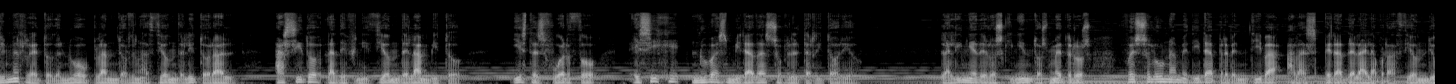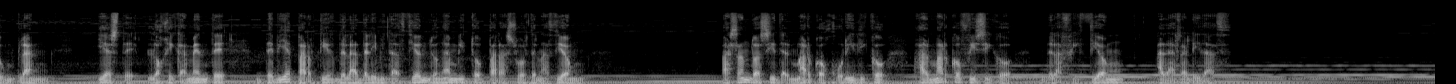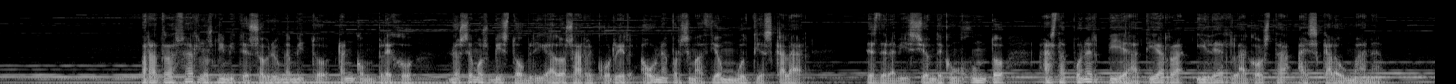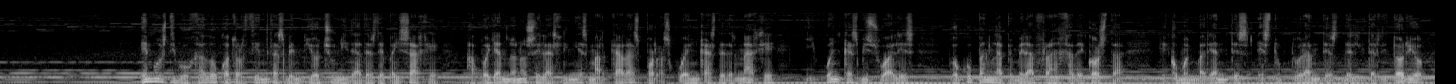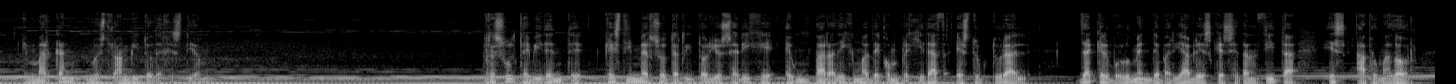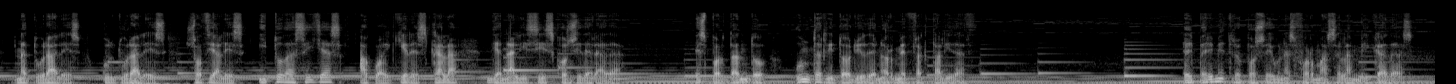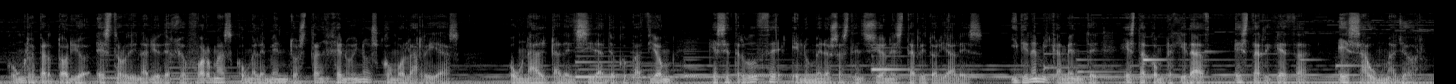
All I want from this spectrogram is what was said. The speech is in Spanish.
El primer reto del nuevo plan de ordenación del litoral ha sido la definición del ámbito, y este esfuerzo exige nuevas miradas sobre el territorio. La línea de los 500 metros fue solo una medida preventiva a la espera de la elaboración de un plan, y este, lógicamente, debía partir de la delimitación de un ámbito para su ordenación, pasando así del marco jurídico al marco físico, de la ficción a la realidad. Para trazar los límites sobre un ámbito tan complejo, nos hemos visto obligados a recurrir a una aproximación multiescalar, desde la visión de conjunto hasta poner pie a tierra y leer la costa a escala humana. Hemos dibujado 428 unidades de paisaje, apoyándonos en las líneas marcadas por las cuencas de drenaje y cuencas visuales que ocupan la primera franja de costa, que como invariantes estructurantes del territorio enmarcan nuestro ámbito de gestión resulta evidente que este inmerso territorio se erige en un paradigma de complejidad estructural, ya que el volumen de variables que se dan cita es abrumador, naturales, culturales, sociales y todas ellas a cualquier escala de análisis considerada. Es por tanto un territorio de enorme fractalidad. El perímetro posee unas formas alambicadas, con un repertorio extraordinario de geoformas con elementos tan genuinos como las rías, o una alta densidad de ocupación que se traduce en numerosas tensiones territoriales. Y dinámicamente esta complejidad, esta riqueza, es aún mayor.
